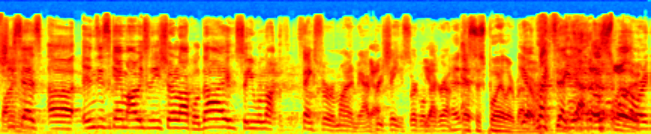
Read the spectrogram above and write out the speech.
She says, uh, in this game, obviously Sherlock will die, so you will not. Thanks for reminding me. I Yeah. appreciate you circling Yeah. back around. That's a spoiler, by Yeah, the way. right there. Yeah, uh, spoiler warning.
